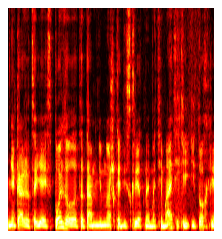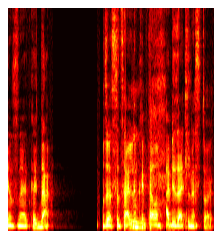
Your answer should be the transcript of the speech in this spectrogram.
мне кажется, я использовал, это там немножко дискретной математики, и то хрен знает когда. За социальным mm-hmm. капиталом обязательно стоит.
